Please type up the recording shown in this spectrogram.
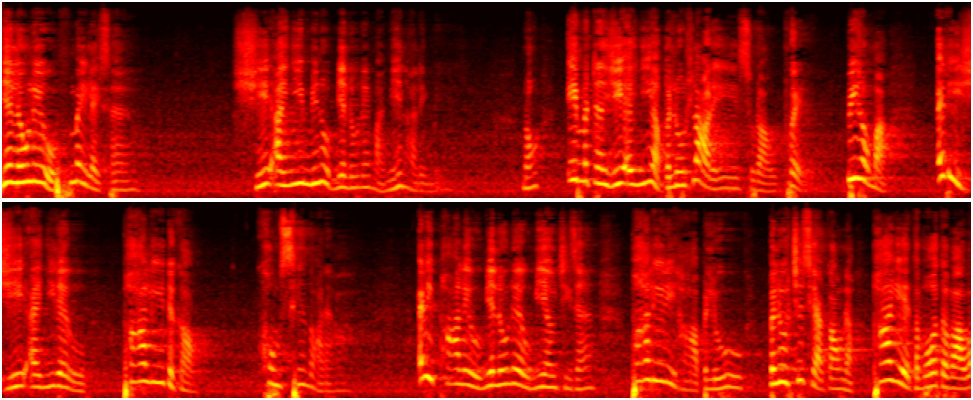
မျက်လုံးလေးကိုမှိတ်လိုက်စမ်းရေအိုင်ကြီးမင်းတို့မျက်လုံးထဲမှာမြင်လာလိမ့်မယ်နော် အင်မတန်ရေအိမ်ကြီးကဘလို့လှတယ်ဆိုတာကိုဖွဲ့တယ်ပြီးတော့မှအဲ့ဒီရေအိမ်ကြီးတဲ့ကိုဖားလေးတစ်ကောင်ခုံဆင်းသွားတာအဲ့ဒီဖားလေးကိုမျက်လုံးလေးကိုမြင်အောင်ကြည့်စမ်းဖားလေးတွေဟာဘလို့ဘလို့ချစ်စရာကောင်းတာဖားရဲ့သဘောတဘာဝ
